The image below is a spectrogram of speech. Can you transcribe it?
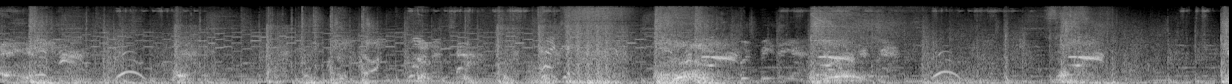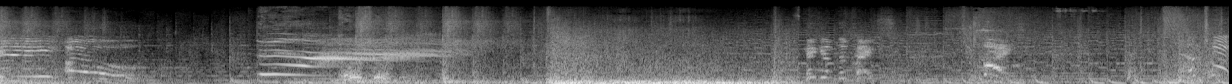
Pick up the pace! Fight! Okay!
